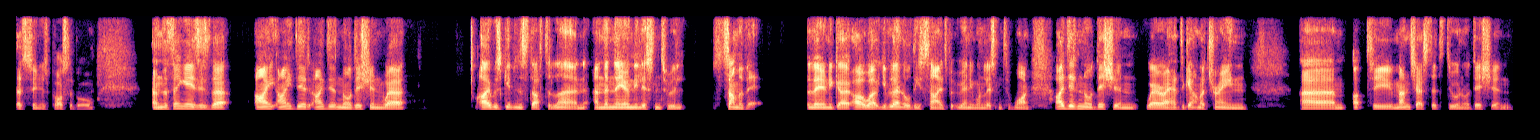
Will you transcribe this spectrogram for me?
as soon as possible." And the thing is, is that I I did I did an audition where I was given stuff to learn, and then they only listened to some of it, and they only go, "Oh well, you've learned all these sides, but we only want to listen to one." I did an audition where I had to get on a train um, up to Manchester to do an audition,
